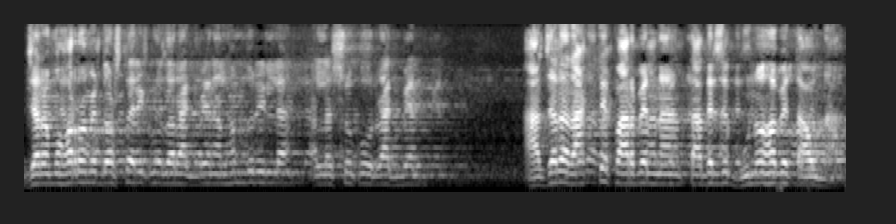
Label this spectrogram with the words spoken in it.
যারা মহরমের দশ তারিখ রোজা রাখবেন, আলহামদুলিল্লাহ, আল্লাহ শুকুর, রাখবেন। আর যারা রাখতে পারবেন না, তাদের যে গুণ হবে তাও না।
